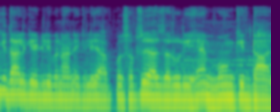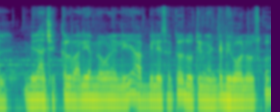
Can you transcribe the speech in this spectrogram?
की दाल की इडली बनाने के लिए आपको सबसे ज़्यादा ज़रूरी है मूंग की दाल। बिना छिक्कल वाली हम लोगों ने ली आप भी ले सकते हो दो तीन घंटे भिगो लो उसको,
